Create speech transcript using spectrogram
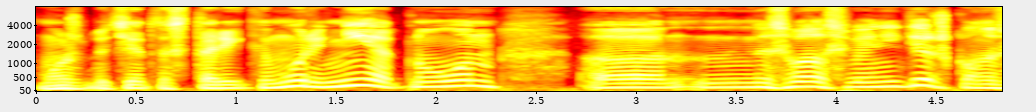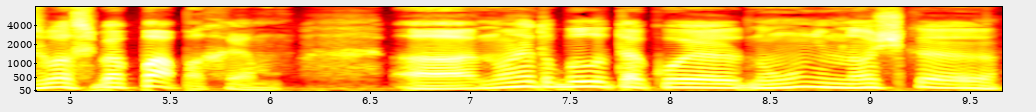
Может быть, это старик и море? Нет, но он э, называл себя не дедушка, он называл себя Папа Хэм. А, но это было такое, ну, немножечко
